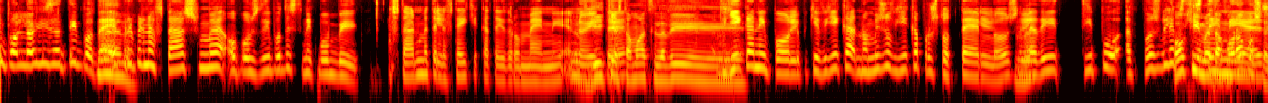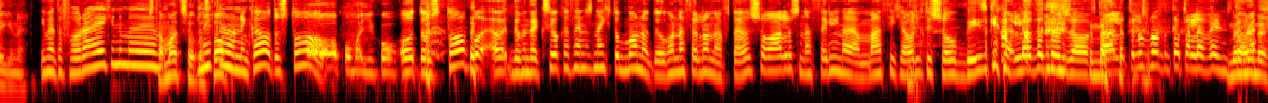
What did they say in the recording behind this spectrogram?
υπολόγιζα τίποτα. Ναι, ναι. Έπρεπε να φτάσουμε οπωσδήποτε στην εκπομπή. Φτάνουμε τελευταίοι και καταϊδρωμένοι, εννοείται. Βγήκε, σταμάτησε δηλαδή. Βγήκαν οι υπόλοιποι και βγήκα, νομίζω βγήκα προς το τέλος, Ναι. δηλαδή τύπου, πώς βλέπεις Όχι, η τις μεταφορά ταινίες; πώς έγινε; Η μεταφορά έγινε με... Σταμάτησε το ναι, stop. κανονικά, το stop. Ω, πω μαγικό. Ο, το stop, ε, εν τω μεταξύ ο καθένας να έχει τον πόνο του. Εγώ να θέλω να φτάσω, ο άλλος να θέλει να μάθει για όλη τη showbiz και να λέω δεν το ζω αυτό. αλλά τέλος πάντων καταλαβαίνεις Ναι, τώρα. ναι, ναι.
